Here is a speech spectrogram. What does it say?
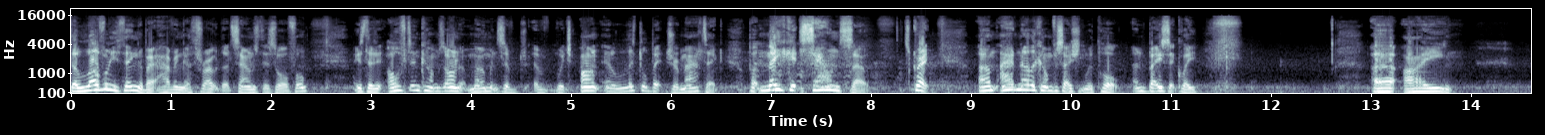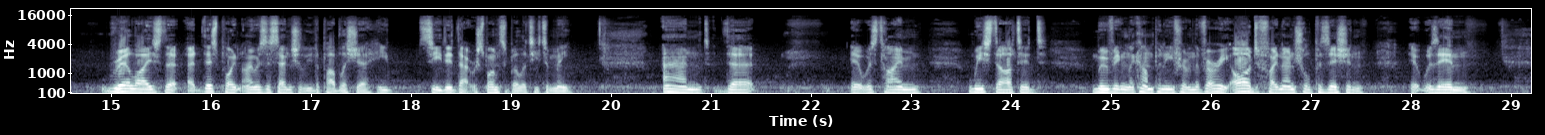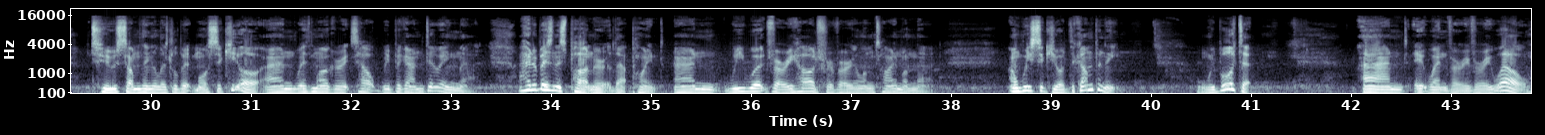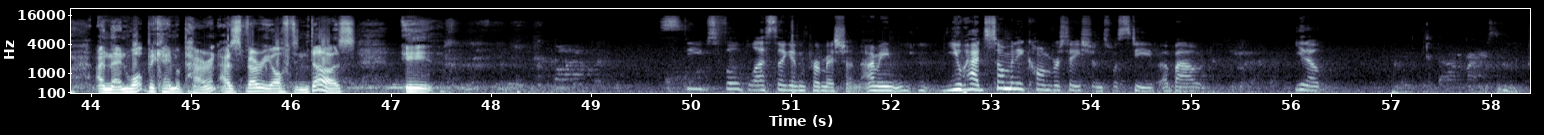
The lovely thing about having a throat that sounds this awful is that it often comes on at moments of, of which aren't a little bit dramatic, but make it sound so. It's great. Um, I had another conversation with Paul, and basically, uh, I realized that at this point I was essentially the publisher. He ceded that responsibility to me, and that it was time we started moving the company from the very odd financial position it was in to something a little bit more secure. And with Margaret's help, we began doing that. I had a business partner at that point, and we worked very hard for a very long time on that. And we secured the company, and we bought it. And it went very, very well. And then what became apparent, as very often does, is Steve's full blessing and permission. I mean, you had so many conversations with Steve about, you know.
